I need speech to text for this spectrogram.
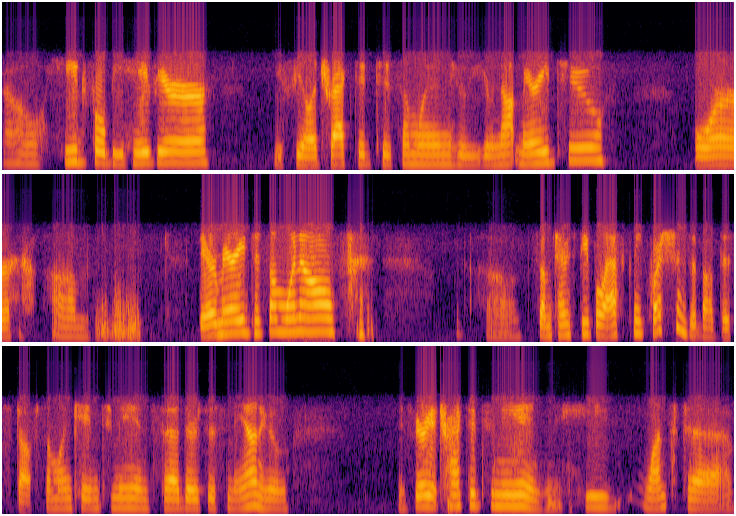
So, heedful behavior, you feel attracted to someone who you're not married to, or um, they're married to someone else. Uh, sometimes people ask me questions about this stuff. Someone came to me and said, There's this man who is very attracted to me and he wants to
